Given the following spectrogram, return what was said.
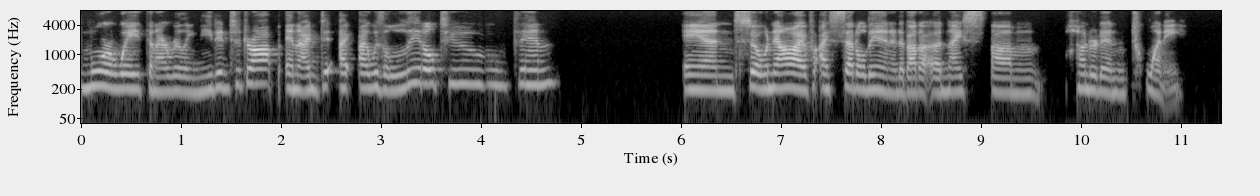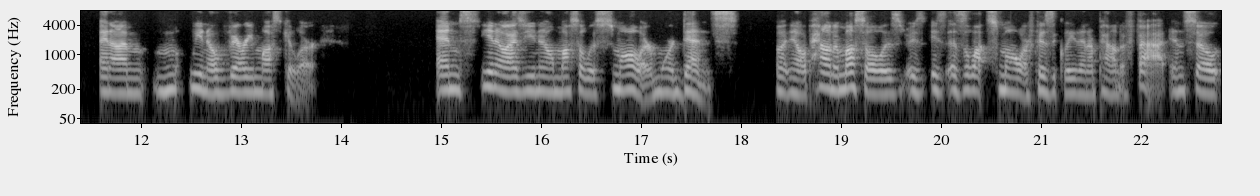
more weight than I really needed to drop. And I I, I was a little too thin. And so now I've I settled in at about a, a nice um 120 and I'm you know very muscular. And you know, as you know, muscle is smaller, more dense But, you know a pound of muscle is, is is is a lot smaller physically than a pound of fat and so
